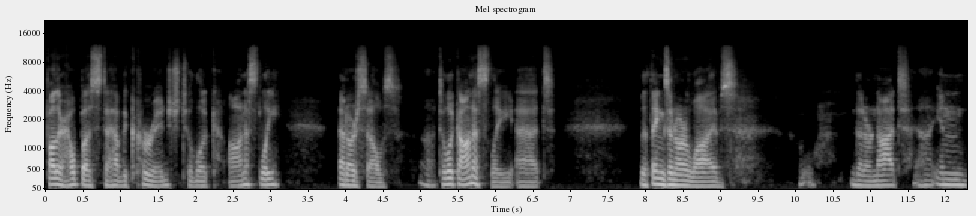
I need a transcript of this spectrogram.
Father, help us to have the courage to look honestly at ourselves, uh, to look honestly at the things in our lives that are not uh, in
